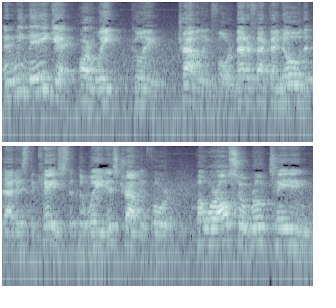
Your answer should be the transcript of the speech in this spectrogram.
And we may get our weight going traveling forward. Matter of fact, I know that that is the case, that the weight is traveling forward, but we're also rotating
